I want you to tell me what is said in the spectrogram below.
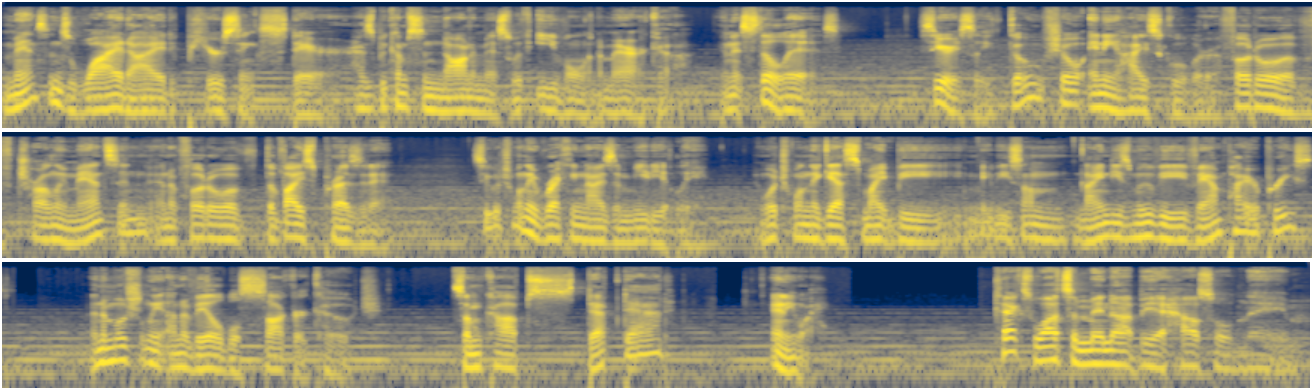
Manson's wide eyed, piercing stare has become synonymous with evil in America, and it still is. Seriously, go show any high schooler a photo of Charlie Manson and a photo of the vice president. See which one they recognize immediately, and which one they guess might be maybe some 90s movie vampire priest, an emotionally unavailable soccer coach, some cop's stepdad? Anyway. Tex Watson may not be a household name,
